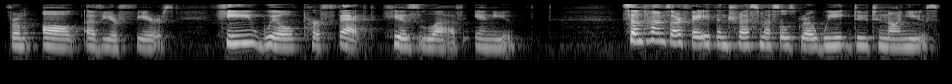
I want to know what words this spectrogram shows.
from all of your fears. He will perfect His love in you. Sometimes our faith and trust muscles grow weak due to non use.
